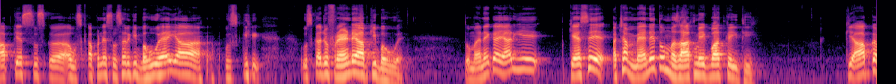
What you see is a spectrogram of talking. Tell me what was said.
آپ کے سس, اپنے سسر کی بہو ہے یا اس کی اس کا جو فرینڈ ہے آپ کی بہو ہے تو میں نے کہا یار یہ کیسے اچھا میں نے تو مذاق میں ایک بات کہی تھی کہ آپ کا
